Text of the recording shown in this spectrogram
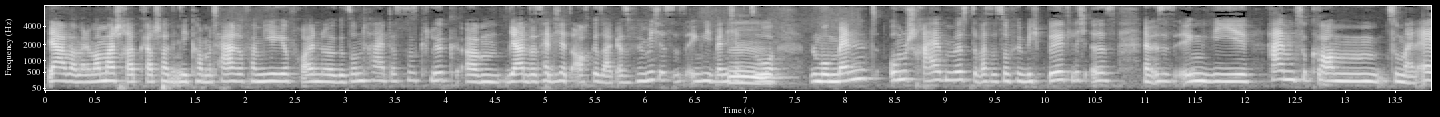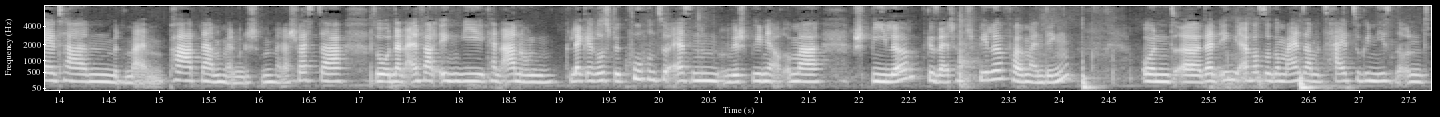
Ja, aber meine Mama schreibt gerade schon in die Kommentare Familie, Freunde, Gesundheit, das ist Glück. Ähm, ja, das hätte ich jetzt auch gesagt. Also für mich ist es irgendwie, wenn ich jetzt so mm. einen Moment umschreiben müsste, was es so für mich bildlich ist, dann ist es irgendwie heimzukommen zu meinen Eltern, mit meinem Partner, mit, meinem, mit meiner Schwester, so und dann einfach irgendwie, keine Ahnung, ein leckeres Stück Kuchen zu essen. Und wir spielen ja auch immer Spiele, Gesellschaftsspiele, voll mein Ding. Und äh, dann irgendwie einfach so gemeinsame Zeit zu genießen und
